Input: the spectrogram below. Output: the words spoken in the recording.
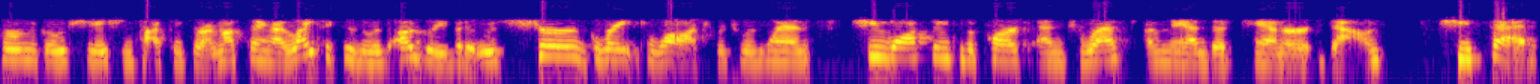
her negotiation tactics. I'm not saying I liked it because it was ugly, but it was sure great to watch, which was when she walked into the park and dressed Amanda Tanner down. She said,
